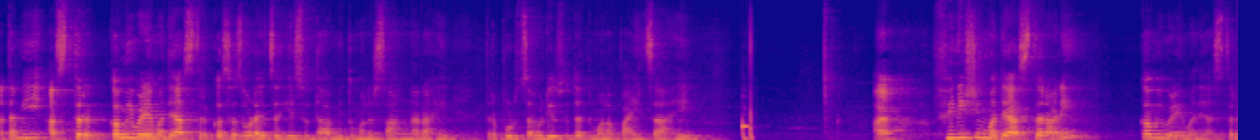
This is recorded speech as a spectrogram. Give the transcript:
आता मी अस्त्र कमी वेळेमध्ये अस्त्र कसं जोडायचं हे सुद्धा आम्ही तुम्हाला सांगणार आहे. तर पुढचा व्हिडिओसुद्धा तुम्हाला पाहायचा आहे. फिनिशिंगमध्ये अस्तर आणि कमी वेळेमध्ये अस्तर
